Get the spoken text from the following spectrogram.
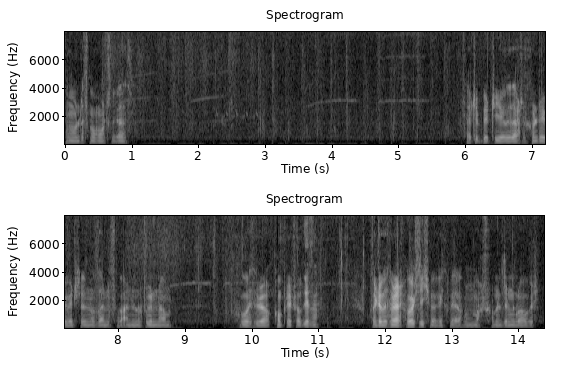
Und das machen wir zuerst. Das hatte Betty ja gesagt, es könnte eventuell nur sein, dass wir eine noch drin haben. Bevor wir es wieder komplett vergessen. Weil da müssen wir das Holz nicht mehr wegwerfen, macht schon Sinn, glaube ich.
